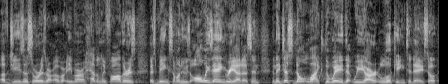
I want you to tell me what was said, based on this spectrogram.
of Jesus or our, of our, even our Heavenly Father as, as being someone who's always angry at us, and, and they just don't like the way that we are looking today. So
